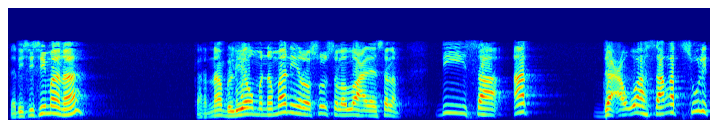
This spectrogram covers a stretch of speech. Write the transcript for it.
Dari sisi mana? Karena beliau menemani Rasul Shallallahu Alaihi Wasallam di saat dakwah sangat sulit.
